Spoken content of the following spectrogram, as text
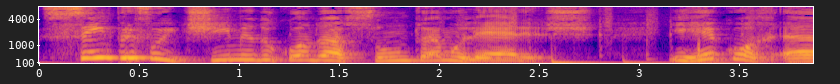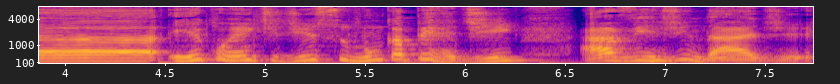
Sempre fui tímido quando o assunto é mulheres. E, recor uh, e recorrente disso, nunca perdi a virgindade.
